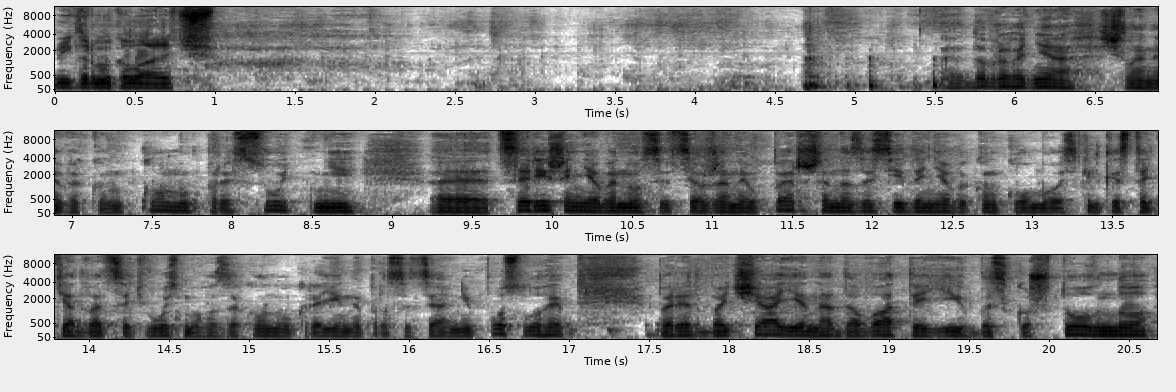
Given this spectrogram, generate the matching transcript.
Віктор Миколаївич. Доброго дня, члени виконкому, присутні. Е, Це рішення виноситься вже не вперше на засідання виконкому, оскільки стаття 28 закону України про соціальні послуги передбачає надавати їх безкоштовно.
